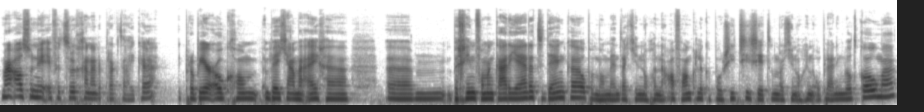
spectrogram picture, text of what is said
Maar als we nu even teruggaan naar de praktijk. Hè? Ik probeer ook gewoon een beetje aan mijn eigen ehm, begin van mijn carrière te denken. Op het moment dat je nog in een afhankelijke positie zit, omdat je nog in opleiding wilt komen.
